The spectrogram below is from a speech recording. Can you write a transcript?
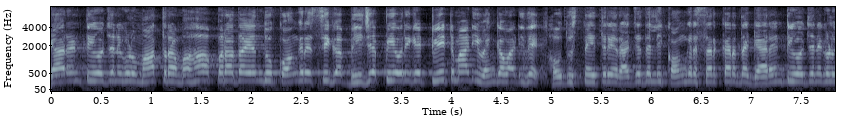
ಗ್ಯಾರಂಟಿ ಯೋಜನೆಗಳು ಮಾತ್ರ ಮಹಾ ಅಪರಾಧ ಎಂದು ಕಾಂಗ್ರೆಸ್ ಈಗ ಬಿಜೆಪಿಯವರಿಗೆ ಟ್ವೀಟ್ ಮಾಡಿ ವ್ಯಂಗ್ಯವಾಡಿದೆ. ಹೌದು ಸ್ನೇಹಿತರೆ, ರಾಜ್ಯದಲ್ಲಿ ಕಾಂಗ್ರೆಸ್ ಸರ್ಕಾರದ ಗ್ಯಾರಂಟಿ ಯೋಜನೆಗಳು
